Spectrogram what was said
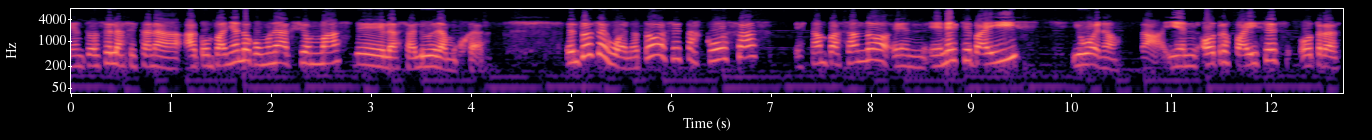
y entonces las están acompañando como una acción más de la salud de la mujer. Entonces, bueno, todas estas cosas están pasando en, en este país y bueno, y en otros países otras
